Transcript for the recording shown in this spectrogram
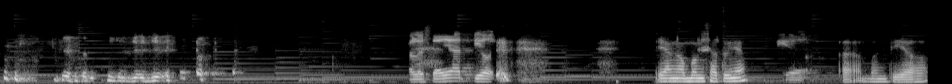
JJ. Kalau saya Tio. Yang abang satunya? Tio. Uh, bang Tio.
